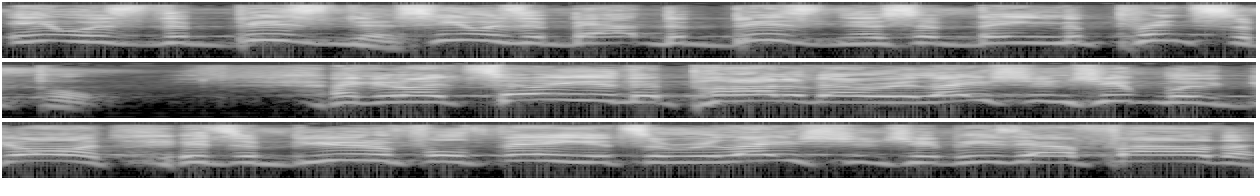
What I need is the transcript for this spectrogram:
it was the business. He was about the business of being the principal. And can I tell you that part of our relationship with God, it's a beautiful thing. It's a relationship. He's our Father.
